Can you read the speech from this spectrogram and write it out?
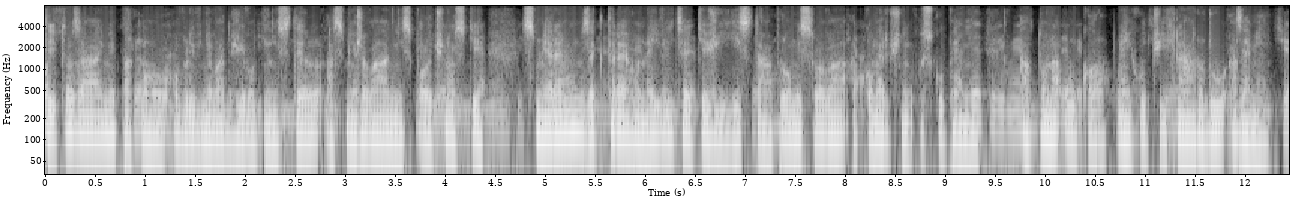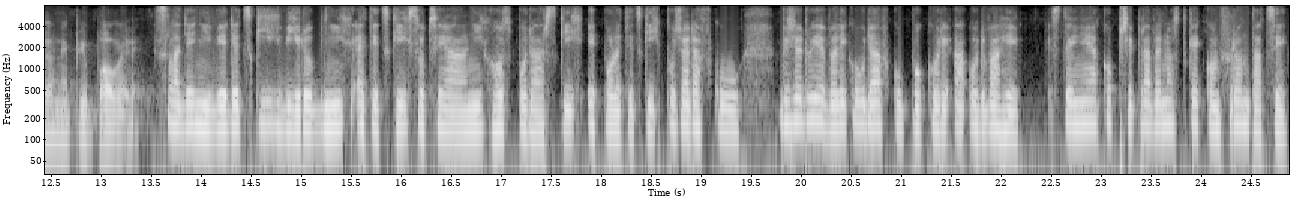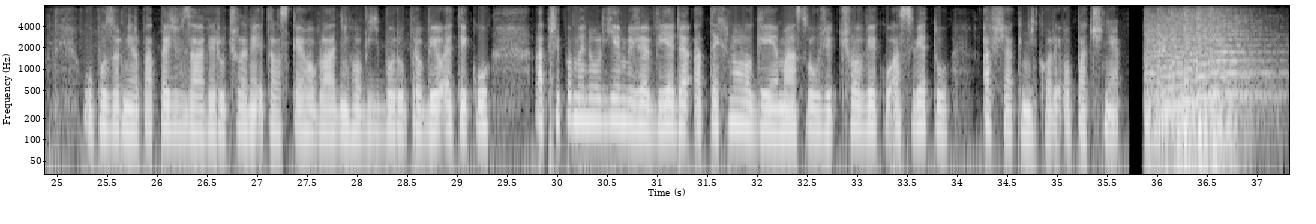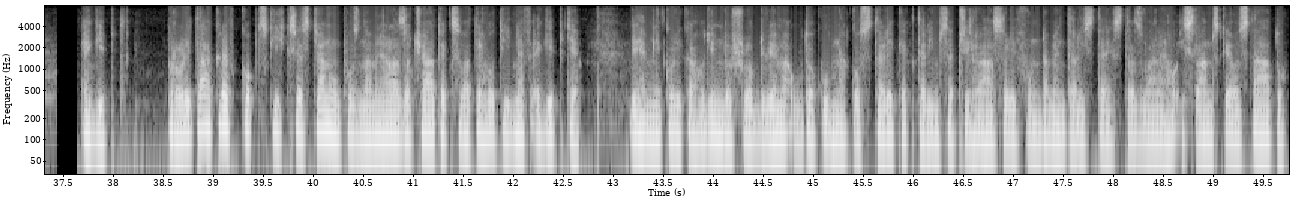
Tyto zájmy pak mohou ovlivňovat životní styl a směřování společnosti směrem, ze kterého nejvíce těží jistá průmyslová a komerční uskupení, a to na úkor nejchudších národů a zemí. Sladění vědeckých, výrobních, etických, sociálních, hospodářských i politických požadavků vyžaduje velikou dávku pokory a odvahy, stejně jako připravenost ke konfrontaci, upozornil papež v závěru členy italského vládního výboru pro bioetiku a připomenul jim, že věda a technologie má sloužit člověku a světu, avšak nikoli opačně. Egypt. Prolitá krev koptských křesťanů poznamenala začátek svatého týdne v Egyptě. Během několika hodin došlo k dvěma útokům na kostely, ke kterým se přihlásili fundamentalisté z tzv. islámského státu.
